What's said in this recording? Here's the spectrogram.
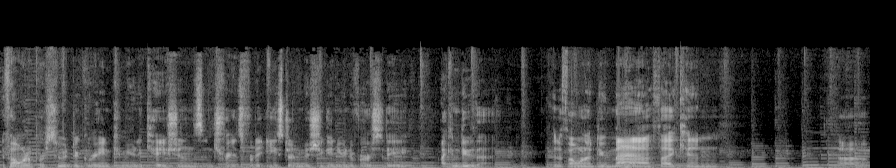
If I want to pursue a degree in communications and transfer to Eastern Michigan University, I can do that. And if I want to do math, I can. Uh,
